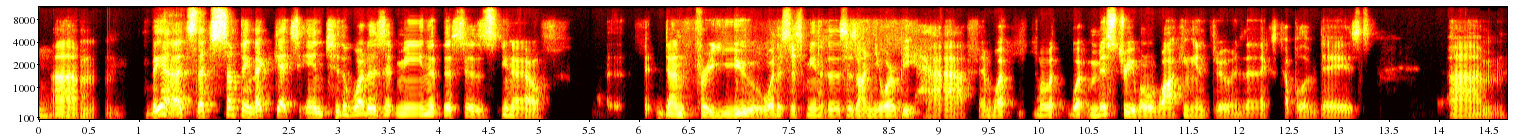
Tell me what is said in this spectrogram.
Mm-hmm. Um, but yeah, that's that's something that gets into the what does it mean that this is, you know, done for you? What does this mean that this is on your behalf? And what what what mystery we're walking in through in the next couple of days um,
